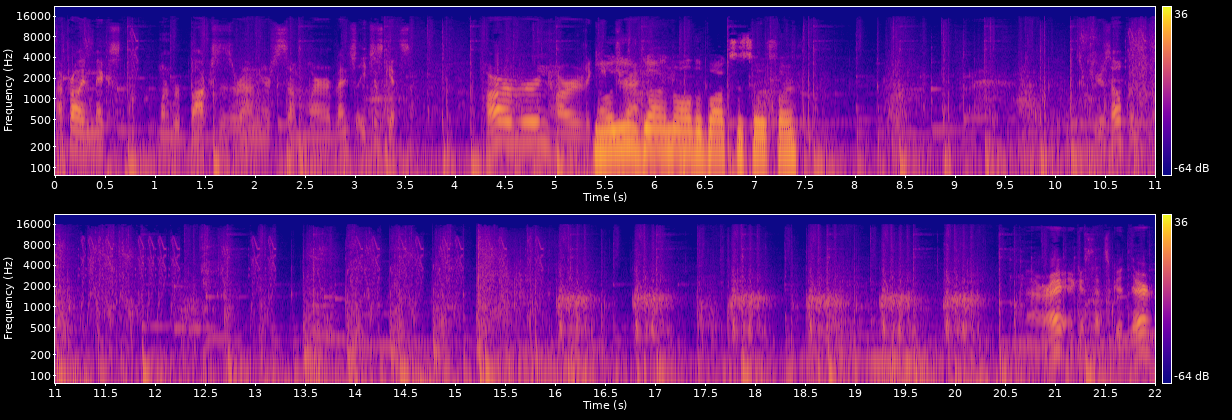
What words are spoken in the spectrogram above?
I probably mixed one of her boxes around here somewhere. Eventually, it just gets harder and harder to keep track. you've gotten all the boxes so far. Here's hoping. There.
